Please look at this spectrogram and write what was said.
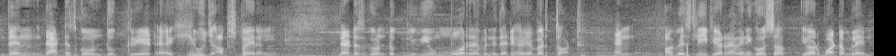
then that is going to create a huge up spiral that is going to give you more revenue that you have ever thought. And obviously, if your revenue goes up, your bottom line,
